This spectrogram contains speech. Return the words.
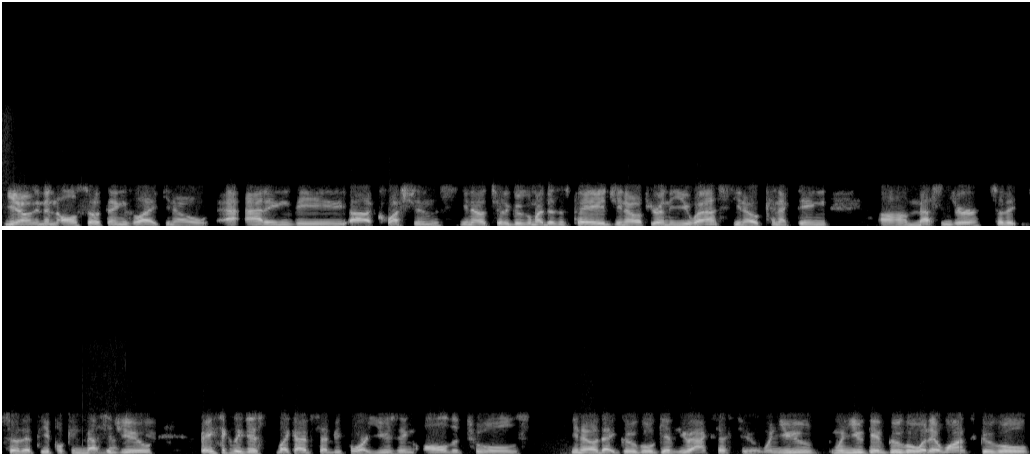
you know, and then also things like, you know, a- adding the uh, questions, you know, to the Google My Business page. You know, if you're in the U.S., you know, connecting um, Messenger so that so that people can message yeah. you. Basically, just like I've said before, using all the tools, you know, that Google gives you access to. When you when you give Google what it wants, Google,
